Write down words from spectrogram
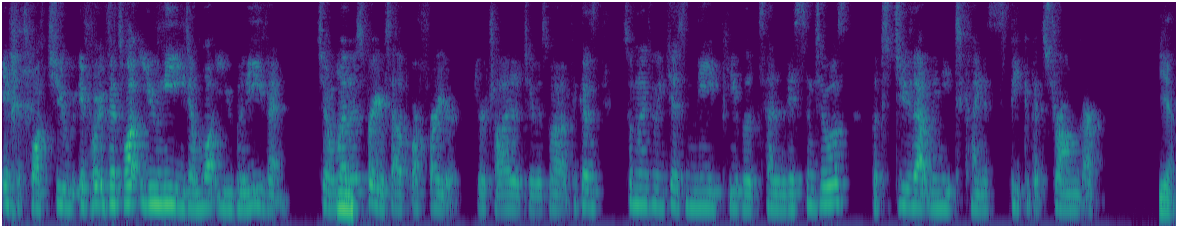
if it's what you if if it's what you need and what you believe in. So whether Mm. it's for yourself or for your your child too as well. Because sometimes we just need people to listen to us, but to do that we need to kind of speak a bit stronger. Yeah.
